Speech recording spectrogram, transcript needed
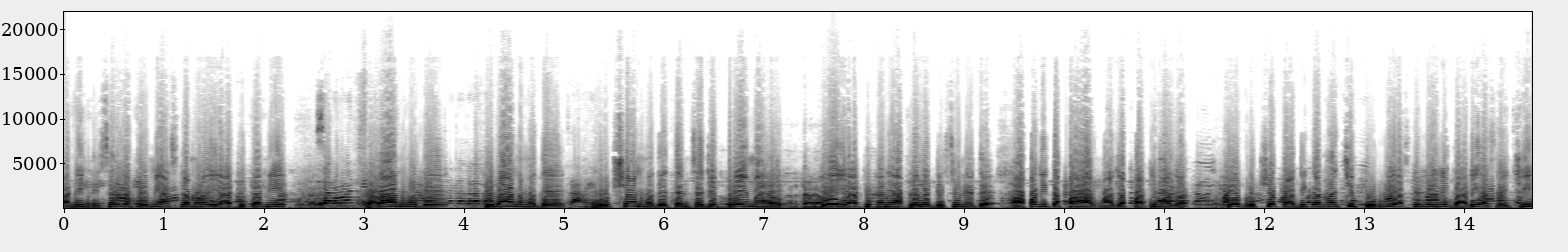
आणि निसर्गप्रेमी असल्यामुळे या ठिकाणी फळांमध्ये फुलांमध्ये वृक्षांमध्ये त्यांचं जे प्रेम आहे ते या ठिकाणी आपल्याला दिसून येते. आपण इथं पाहाल माझ्या पाठीमागं हे वृक्ष प्राधिकरणाची पूर्वी असलेली ही गाडी असायची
